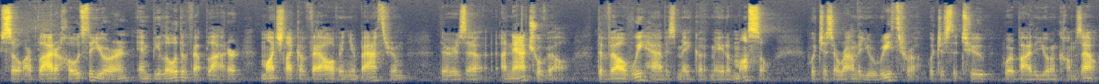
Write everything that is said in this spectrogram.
So our bladder holds the urine, and below the bladder, much like a valve in your bathroom, there is a, a natural valve. The valve we have is make, made of muscle which is around the urethra, which is the tube whereby the urine comes out.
